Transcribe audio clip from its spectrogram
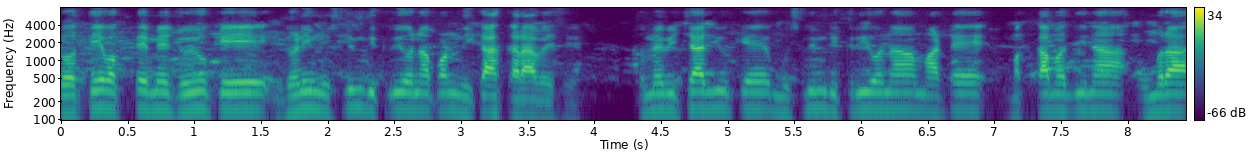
તો તે વખતે મેં જોયું કે ઘણી મુસ્લિમ દીકરીઓના પણ નિકાહ કરાવે છે. તો મેં વિચાર્યું કે મુસ્લિમ દીકરીઓના માટે મક્કા મદીના ઉમરા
